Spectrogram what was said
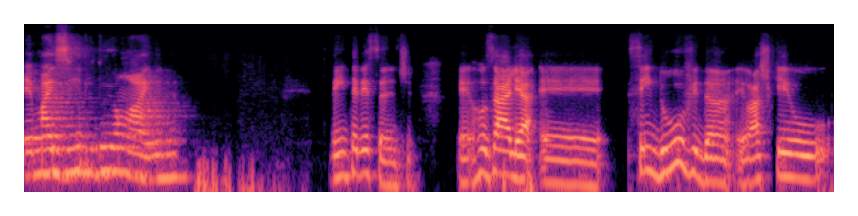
é, mais híbrido e online. Né? Bem interessante. É, Rosália, é, sem dúvida, eu acho que o,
